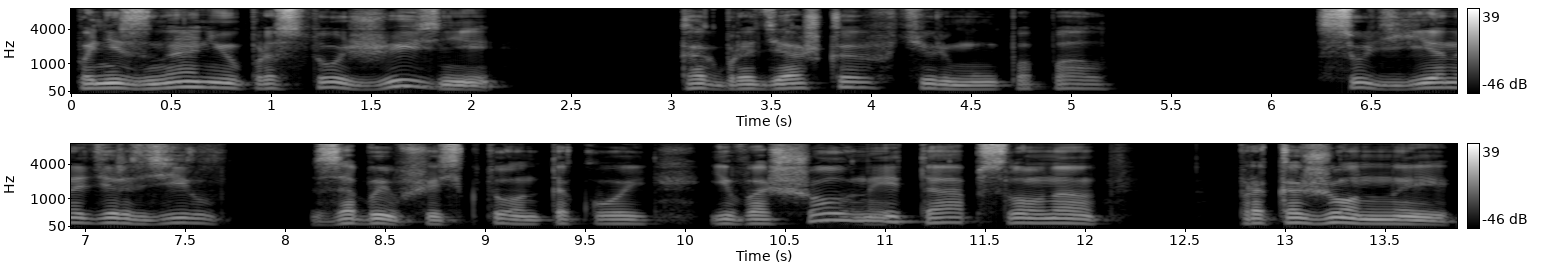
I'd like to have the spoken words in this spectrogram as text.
по незнанию простой жизни, как бродяжка в тюрьму попал. Судье надерзил, забывшись, кто он такой, и вошел на этап, словно прокаженный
